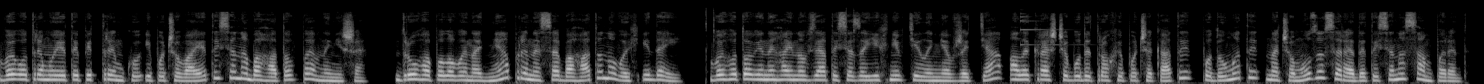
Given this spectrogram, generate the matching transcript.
Ви отримуєте підтримку і почуваєтеся набагато впевненіше. Друга половина дня принесе багато нових ідей. Ви готові негайно взятися за їхнє втілення в життя, але краще буде трохи почекати, подумати, на чому зосередитися насамперед.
